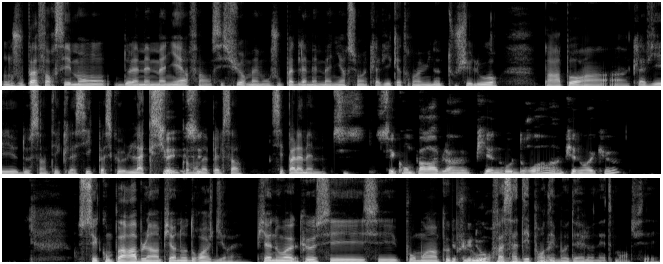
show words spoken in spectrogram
on joue pas forcément de la même manière, enfin c'est sûr même on joue pas de la même manière sur un clavier 88 notes touché lourd par rapport à un, clavier de synthé classique parce que l'action comme on appelle ça, c'est pas la même. C'est comparable à un piano droit, un piano à queue? C'est comparable à un piano droit, je dirais. Piano à queue, c'est pour moi un peu plus, lourd. Enfin, ça dépend des modèles, honnêtement, tu sais.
